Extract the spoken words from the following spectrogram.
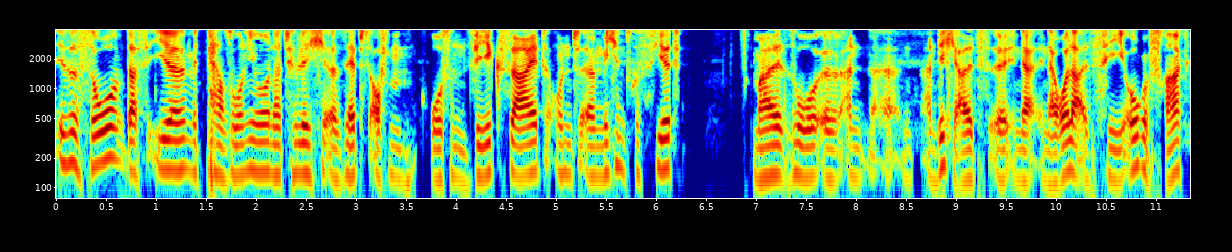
ist es so, dass ihr mit Personio natürlich äh, selbst auf einem großen Weg seid und äh, mich interessiert, mal so äh, an, äh, an dich als äh, in der in der Rolle als CEO gefragt.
